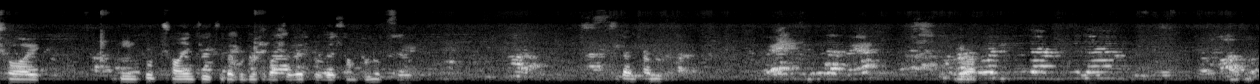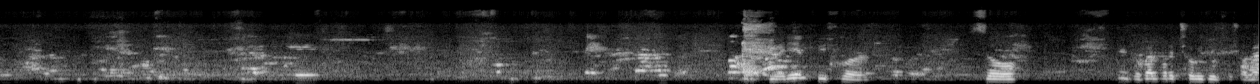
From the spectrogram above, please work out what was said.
ছয় তিন ফুট ছয় ইঞ্চি উচ্চতা পর্যন্ত বাচ্চাদের প্রবেশ সম্পূর্ণ সামনে। ফিশ ওয়ার্ল্ড সো ঢোকার পরে ছবি তুলছে সবাই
